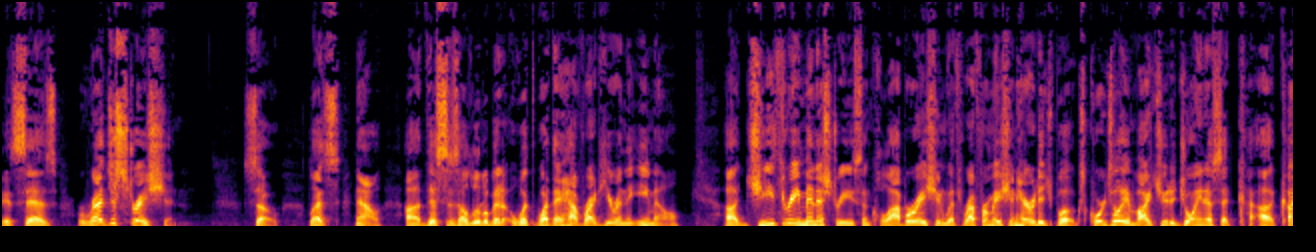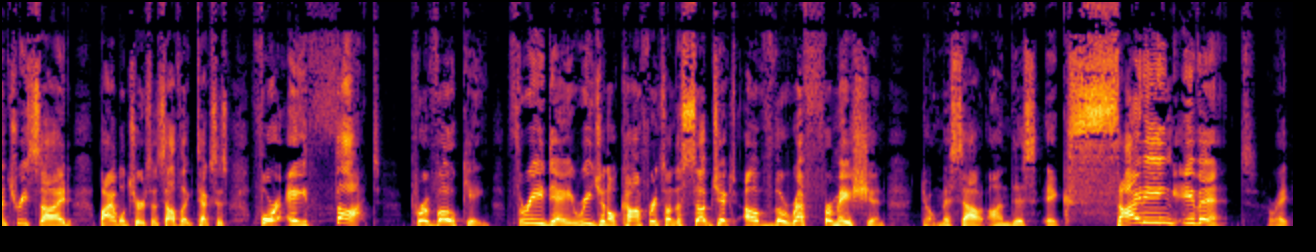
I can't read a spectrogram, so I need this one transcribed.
It says registration. So let's now. Uh, this is a little bit what what they have right here in the email. Uh, G3 Ministries, in collaboration with Reformation Heritage Books, cordially invite you to join us at uh, Countryside Bible Church in Southlake, Texas, for a thought provoking three day regional conference on the subject of the Reformation. Don't miss out on this exciting event. All right.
